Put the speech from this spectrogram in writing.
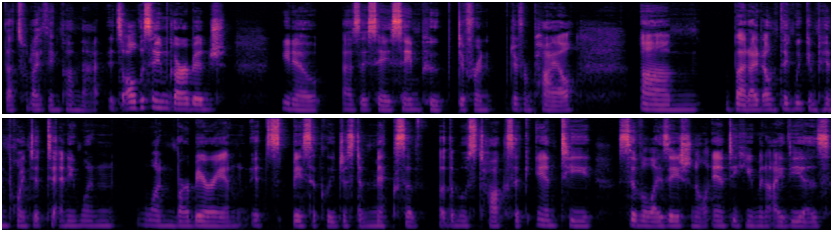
That's what I think on that. It's all the same garbage, you know, as they say, same poop, different different pile. Um, but I don't think we can pinpoint it to any one one barbarian. It's basically just a mix of, of the most toxic anti-civilizational, anti-human ideas.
